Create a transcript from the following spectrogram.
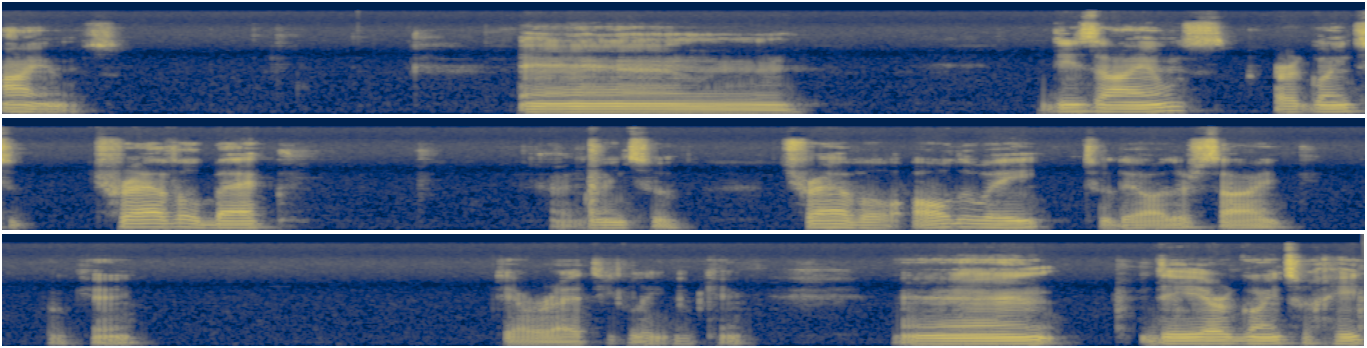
ions. And these ions are going to travel back are going to travel all the way to the other side okay? Theoretically okay? And they are going to hit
